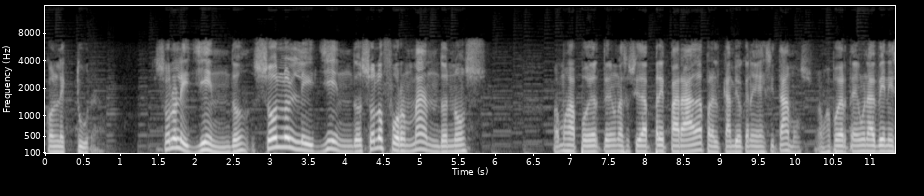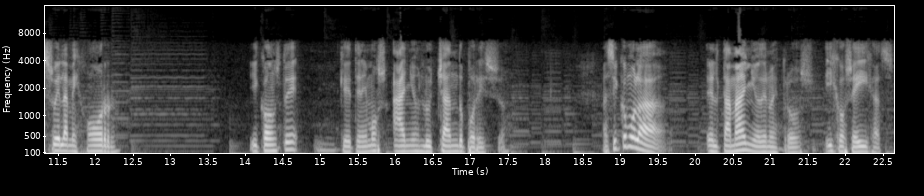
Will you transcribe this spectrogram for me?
con lectura. Solo leyendo, solo leyendo, solo formándonos, vamos a poder tener una sociedad preparada para el cambio que necesitamos. Vamos a poder tener una Venezuela mejor. Y conste que tenemos años luchando por eso. Así como la, el tamaño de nuestros hijos e hijas,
